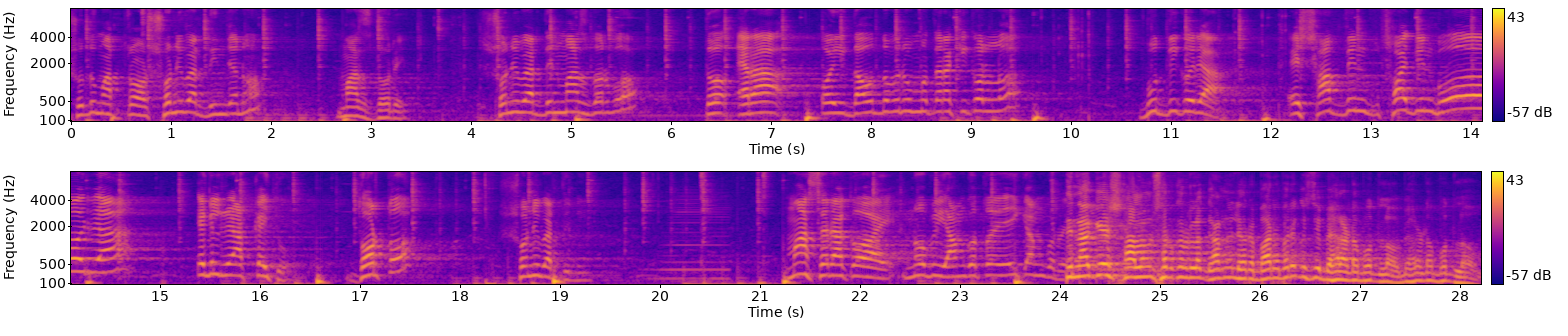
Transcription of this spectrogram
শুধুমাত্র শনিবার দিন যেন মাছ ধরে। শনিবার দিন মাছ ধরবো, তো এরা ওই দাউদ নবীর উম্মতেরা কি করল? বুদ্ধি কইরা এই সাত দিন, ছয় দিন বইরা এগুলি আটকাইতো। ধরতো শনিবার দিনই। মাছেরা কয়, নবী, আমগো তো এই কাম করে দিন আগে সরকার গান বারে বারে কইছি বেহালাটা বদলাও বেহালাটা বদলাও।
